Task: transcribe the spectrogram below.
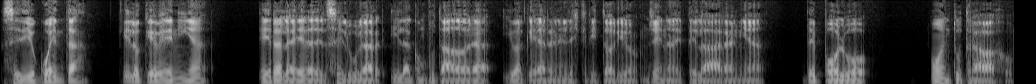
se dio cuenta que lo que venía era la era del celular y la computadora iba a quedar en el escritorio llena de tela de araña, de polvo o en tu trabajo.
